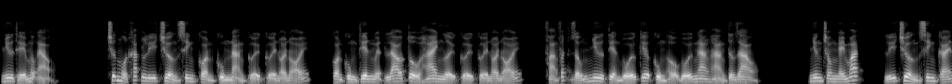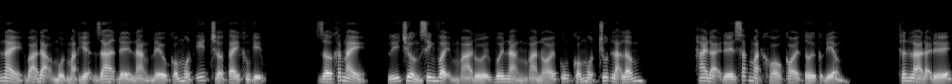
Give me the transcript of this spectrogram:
như thế mộng ảo. Trước một khắc lý trường sinh còn cùng nàng cười cười nói nói, còn cùng thiên nguyệt lao tổ hai người cười cười nói nói, phảng phất giống như tiền bối kia cùng hậu bối ngang hàng tương giao. Nhưng trong nháy mắt, lý trường sinh cái này bá đạo một mặt hiện ra để nàng đều có một ít trở tay không kịp. Giờ khắc này, lý trường sinh vậy mà đối với nàng mà nói cũng có một chút lạ lẫm. Hai đại đế sắc mặt khó coi tới cực điểm. Thân là đại đế,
